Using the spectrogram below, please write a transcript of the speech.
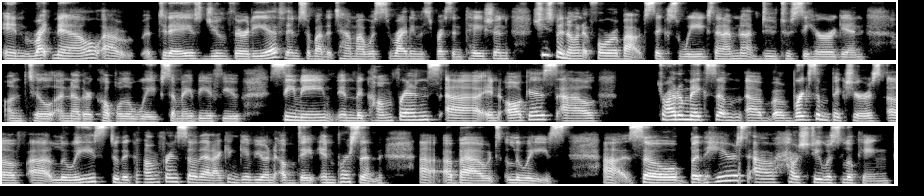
And right now, uh, today is June 30th. And so by the time I was writing this presentation, she's been on it for about six weeks. And I'm not due to see her again until another couple of weeks. So maybe if you see me in the conference uh, in August, I'll try to make some uh, uh, bring some pictures of uh, Louise to the conference so that I can give you an update in person uh, about Louise. Uh, so, but here's uh, how she was looking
